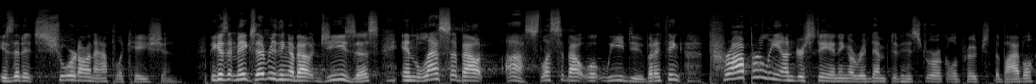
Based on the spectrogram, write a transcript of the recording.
is that it's short on application because it makes everything about Jesus and less about us, less about what we do. But I think properly understanding a redemptive historical approach to the Bible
